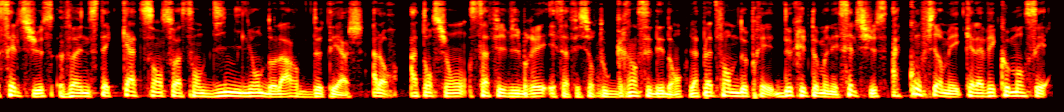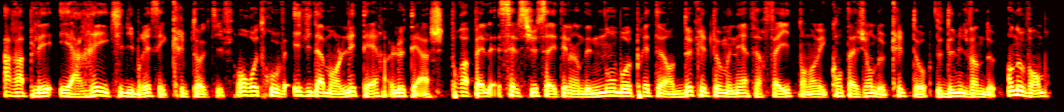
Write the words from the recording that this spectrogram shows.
Celsius va stake 470 millions de dollars d'ETH. Alors attention, ça fait vibrer et ça fait surtout grincer des dents. La plateforme de prêt de crypto-monnaie Celsius a confirmé qu'elle avait commencé à rappeler et à rééquilibrer ses crypto-actifs. On retrouve évidemment l'Ether, l'ETH. Pour rappel, Celsius a été l'un des nombreux prêteurs de crypto-monnaie à faire faillite pendant les contagions de crypto de 2022. En novembre,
